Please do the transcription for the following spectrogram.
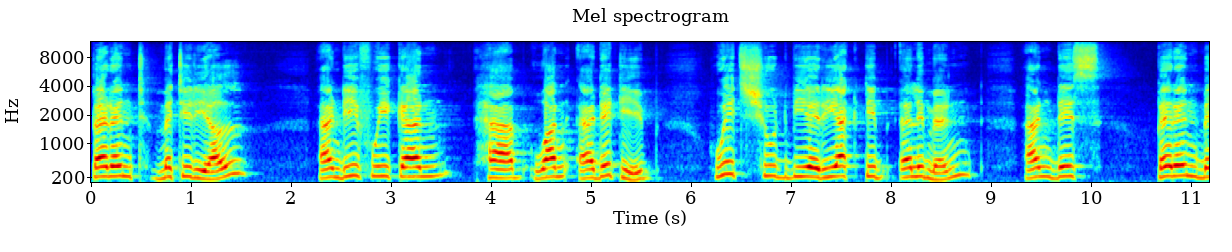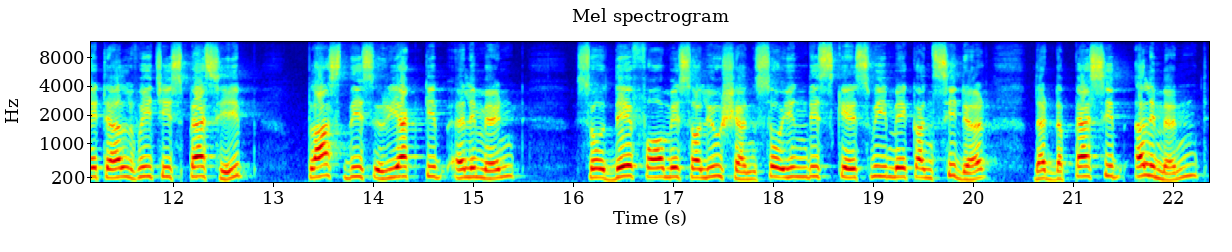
parent material and if we can have one additive which should be a reactive element and this parent metal which is passive plus this reactive element. So, they form a solution. So, in this case we may consider that the passive element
